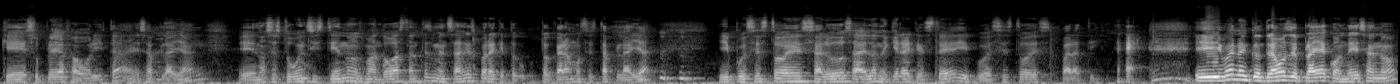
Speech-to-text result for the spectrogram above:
que es su playa favorita, esa playa. Eh, nos estuvo insistiendo, nos mandó bastantes mensajes para que tocáramos esta playa. y pues esto es saludos a él donde quiera que esté y pues esto es para ti. y bueno, encontramos de Playa Condesa, ¿no?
